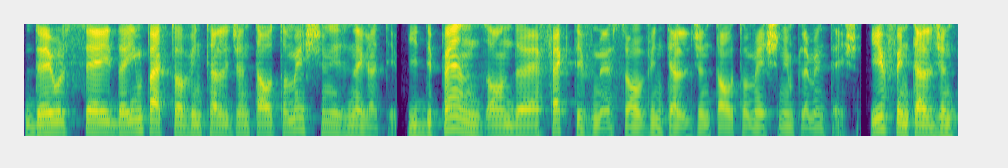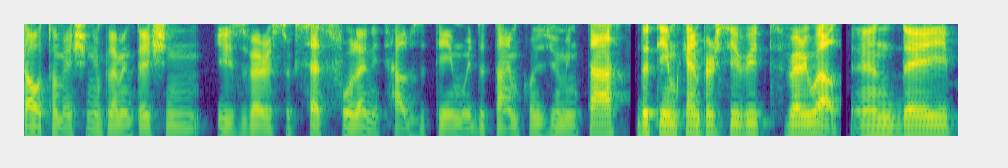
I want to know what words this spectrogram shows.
they will say the impact of intelligent automation is negative. It depends on the effectiveness of intelligent automation implementation. If intelligent automation implementation is very successful and it helps the team with the time consuming tasks, the team can perceive it very well and they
